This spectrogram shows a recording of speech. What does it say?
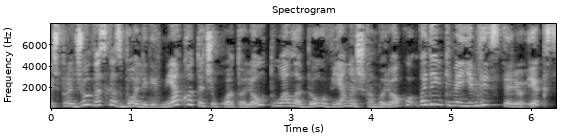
Iš pradžių viskas buvo lyg ir nieko, tačiau kuo toliau, tuo labiau vieno iš kambariokų, vadinkime jį Misteriu X.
